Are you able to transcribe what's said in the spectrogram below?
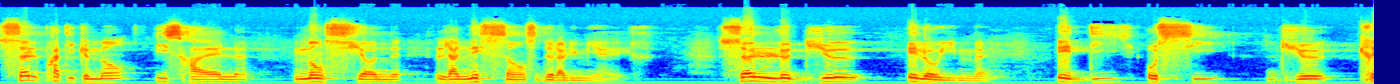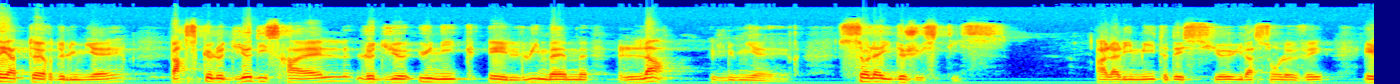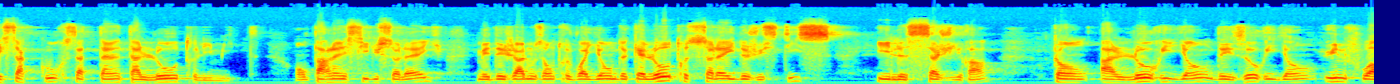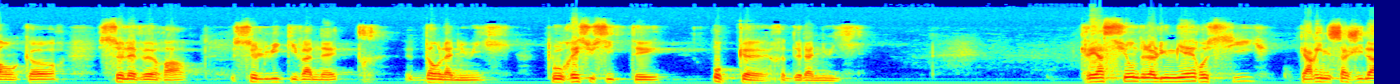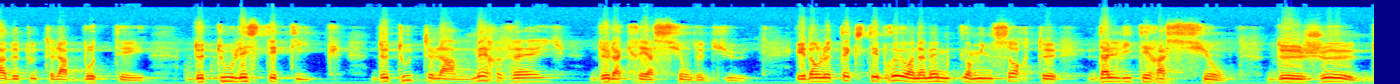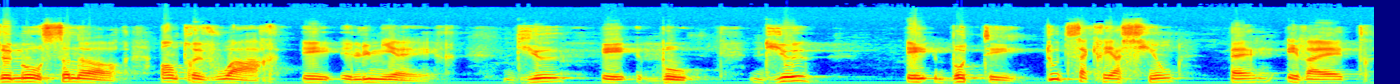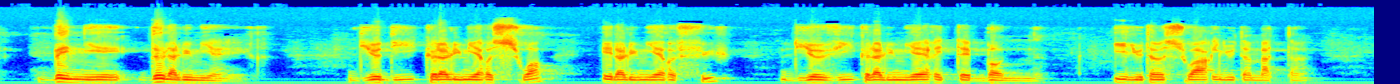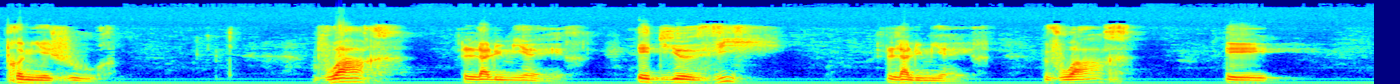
seul pratiquement Israël mentionne la naissance de la lumière. Seul le Dieu Elohim est dit aussi Dieu créateur de lumière, parce que le Dieu d'Israël, le Dieu unique, est lui-même la lumière soleil de justice. À la limite des cieux, il a son lever, et sa course atteint à l'autre limite. On parle ainsi du soleil, mais déjà nous entrevoyons de quel autre soleil de justice il s'agira quand à l'Orient des Orients, une fois encore, se lèvera celui qui va naître dans la nuit pour ressusciter au cœur de la nuit. Création de la lumière aussi, car il s'agit là de toute la beauté, de tout l'esthétique, de toute la merveille de la création de Dieu. Et dans le texte hébreu, on a même comme une sorte d'allitération, de jeu de mots sonores entre voir et lumière. Dieu est beau. Dieu est beauté. Toute sa création et va être baigné de la lumière. Dieu dit que la lumière soit, et la lumière fut. Dieu vit que la lumière était bonne. Il y eut un soir, il y eut un matin, premier jour. Voir la lumière, et Dieu vit la lumière. Voir et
